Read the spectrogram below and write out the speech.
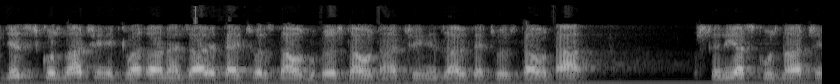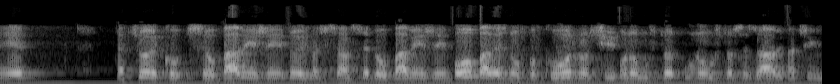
jezičko značenje na zavjeta je čvrsta odluka čvrsta odluka. značenje zavjeta je čvrsta odluka. a šerijatsko značenje da čovjek se obaveže, čovjek znači sam sebe obaveže obaveznom pokornošću onomu što, onomu što se zavi. Znači,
